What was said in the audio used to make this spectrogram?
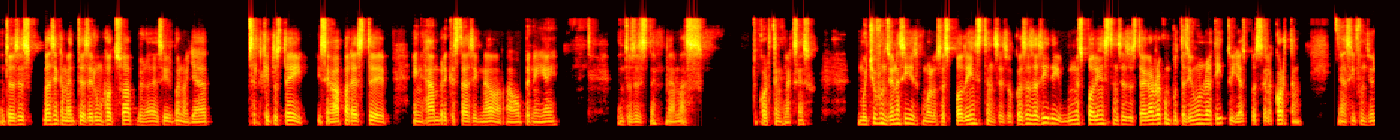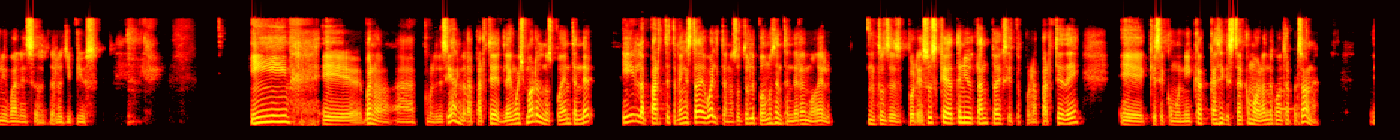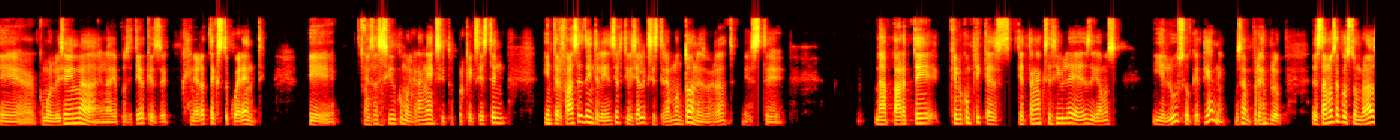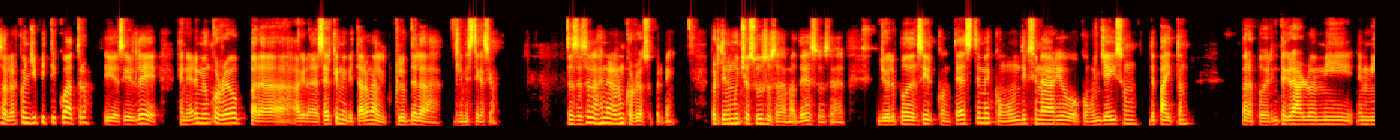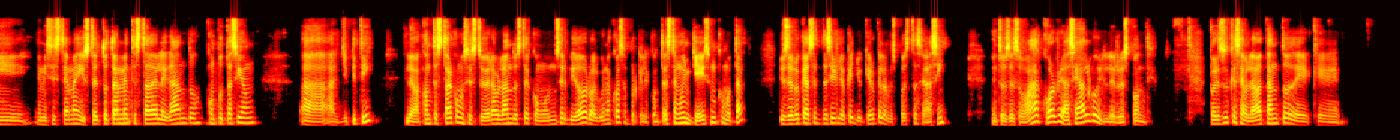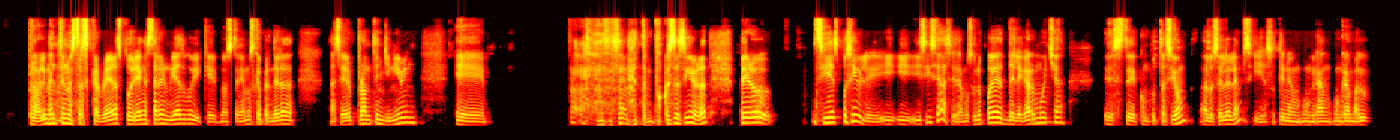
Entonces, básicamente hacer un hot swap, ¿verdad? Decir, bueno, ya se le quita usted y, y, se va para este enjambre que está asignado a OpenAI. Entonces, eh, nada más corten el acceso mucho funciona así, es como los spot instances o cosas así. De un spot instance usted agarra computación un ratito y ya después se la cortan. Así funciona igual eso de los GPUs. Y eh, bueno, ah, como les decía, la parte de language model nos puede entender y la parte también está de vuelta. Nosotros le podemos entender el modelo. Entonces, por eso es que ha tenido tanto éxito, por la parte de eh, que se comunica casi que está como hablando con otra persona. Eh, como lo hice en la, en la diapositiva, que se genera texto coherente. Ese ha sido como el gran éxito, porque existen interfaces de inteligencia artificial, existirán montones, ¿verdad? Este, la parte que lo complica es qué tan accesible es, digamos, y el uso que tiene. O sea, por ejemplo, estamos acostumbrados a hablar con GPT-4 y decirle, genéreme un correo para agradecer que me invitaron al club de la, de la investigación. Entonces, eso le va a generar un correo súper bien. Pero tiene muchos usos además de eso. O sea, yo le puedo decir, contésteme con un diccionario o con un JSON de Python para poder integrarlo en mi, en mi, en mi sistema y usted totalmente está delegando computación al GPT, le va a contestar como si estuviera hablando usted con un servidor o alguna cosa, porque le contesta en un JSON como tal, y usted lo que hace es decirle, ok, yo quiero que la respuesta sea así. Entonces, o ah, corre, hace algo y le responde. Por eso es que se hablaba tanto de que probablemente nuestras carreras podrían estar en riesgo y que nos teníamos que aprender a, hacer prompt engineering. Eh, Tampoco es así, ¿verdad? Pero sí es posible y, sí se hace. Digamos, uno puede delegar mucha este, computación a los LLMs y eso tiene un, gran, un gran valor.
